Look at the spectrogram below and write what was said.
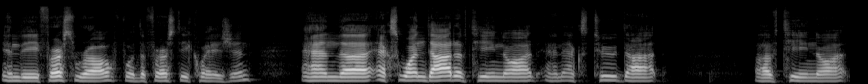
In the first row for the first equation, and the x1 dot of t naught and x2 dot of t naught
